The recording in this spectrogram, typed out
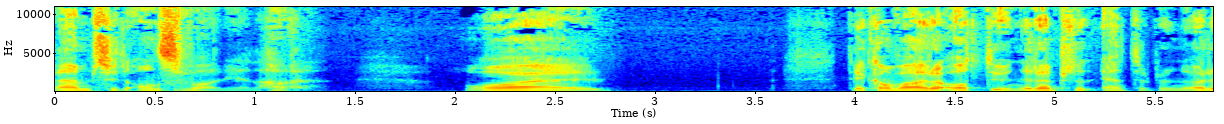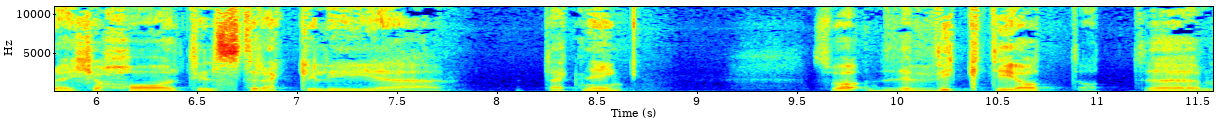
hvem sitt ansvar er det her? Og eh, det kan være at underentreprenører ikke har tilstrekkelig eh, dekning. Så det er viktig at, at eh,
